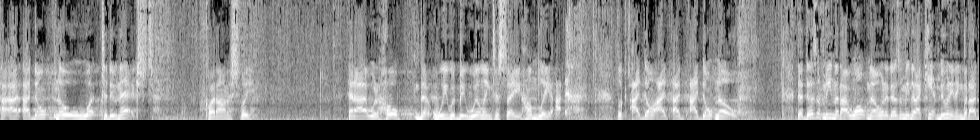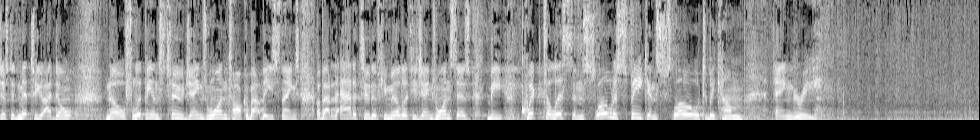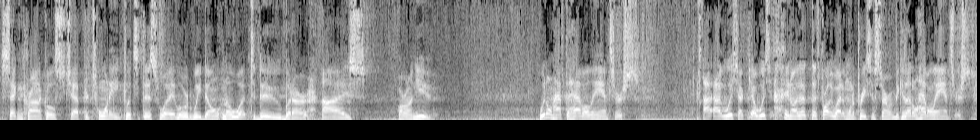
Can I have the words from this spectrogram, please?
I, I don't know what to do next, quite honestly. And I would hope that we would be willing to say humbly, I, look, I don't, I, I, I don't know. That doesn't mean that I won't know and it doesn't mean that I can't do anything, but I just admit to you I don't know. Philippians 2, James 1 talk about these things, about an attitude of humility. James 1 says, be quick to listen, slow to speak, and slow to become angry. Second Chronicles chapter 20 puts it this way, Lord, we don't know what to do, but our eyes are on you. We don't have to have all the answers. I, I wish I, I, wish, you know, that, that's probably why I didn't want to preach this sermon because I don't have all the answers.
